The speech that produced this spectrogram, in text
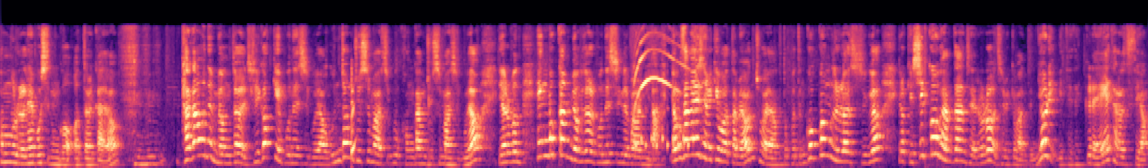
선물을 해보시는 거 어떨까요? 다가오는 명절 즐겁게 보내시고요. 운전 조심하시고 건강 조심하시고요. 여러분 행복한 명절 보내시길 바랍니다. 영상을 재밌게 보았다면 좋아요, 구독 버튼 꼭꼭 눌러주시고요. 이렇게 쉽고 간단한 재료로 재밌게 만든 요리 밑에 댓글에 달아주세요.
